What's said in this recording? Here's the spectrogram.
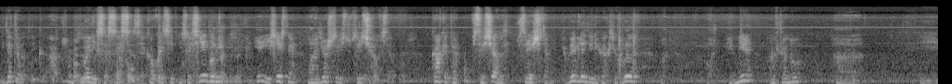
где-то были в какой-то степени соседями, и, естественно, молодежь встреч- встречалась. Как это встречалось, встречи там выглядели, как все было. Вот. Вот. И мне как-то, ну, а, и,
